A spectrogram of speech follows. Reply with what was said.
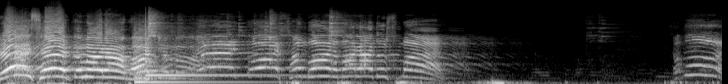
રહેશે તમારા ભાગ્યમાં તો સંભાળ મારા દુશ્મન. સબૂર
